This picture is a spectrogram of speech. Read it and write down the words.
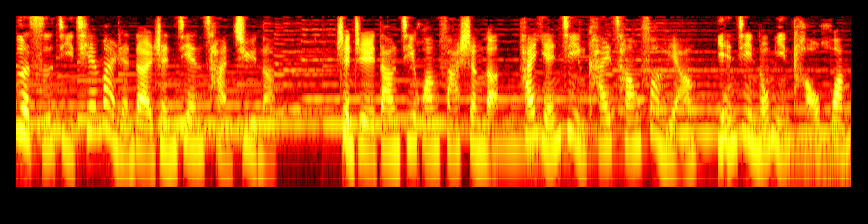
饿死几千万人的人间惨剧呢？甚至当饥荒发生了，还严禁开仓放粮，严禁农民逃荒，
